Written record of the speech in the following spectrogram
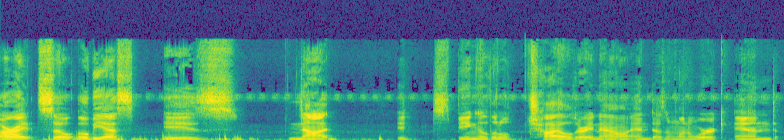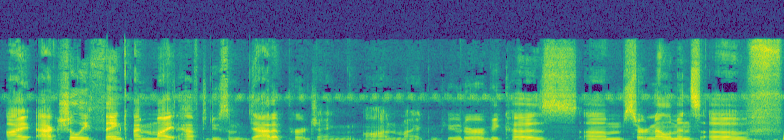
All right, so OBS is not it's being a little child right now and doesn't want to work and I actually think I might have to do some data purging on my computer because um, certain elements of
